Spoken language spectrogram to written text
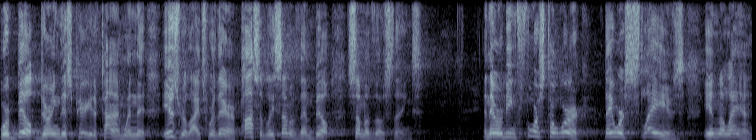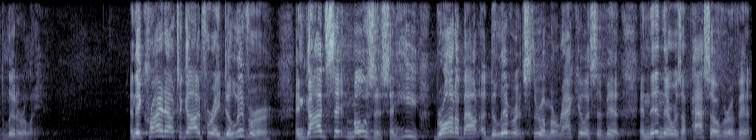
were built during this period of time when the Israelites were there. Possibly some of them built some of those things. And they were being forced to work. They were slaves in the land, literally. And they cried out to God for a deliverer. And God sent Moses, and he brought about a deliverance through a miraculous event. And then there was a Passover event,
